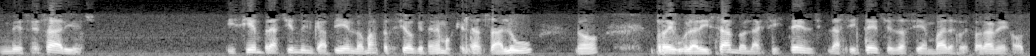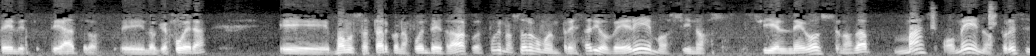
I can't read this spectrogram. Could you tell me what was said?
necesarios y siempre haciendo hincapié en lo más preciado que tenemos, que es la salud, ¿no? Regularizando la asistencia, la asistencia ya sea en bares, restaurantes, hoteles, teatros, eh, lo que fuera, eh, vamos a estar con la fuente de trabajo. Después nosotros como empresarios veremos si nos si el negocio nos da más o menos, pero ese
